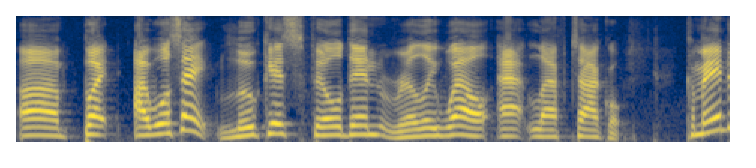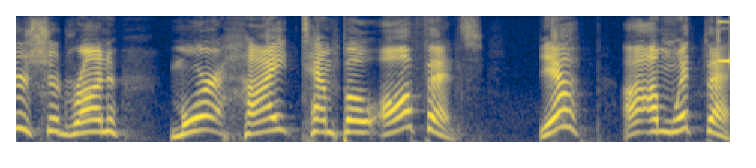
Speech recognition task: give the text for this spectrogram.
Uh, but I will say, Lucas filled in really well at left tackle. Commanders should run more high tempo offense. Yeah, I'm with that.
